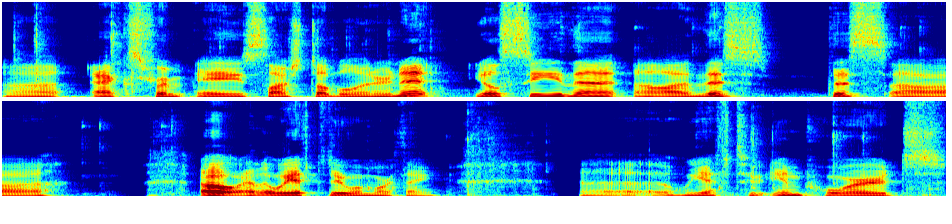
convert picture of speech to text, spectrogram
uh, x from a slash dunder init, you'll see that uh, this this, uh... Oh, and then we have to do one more thing. Uh, we have to import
